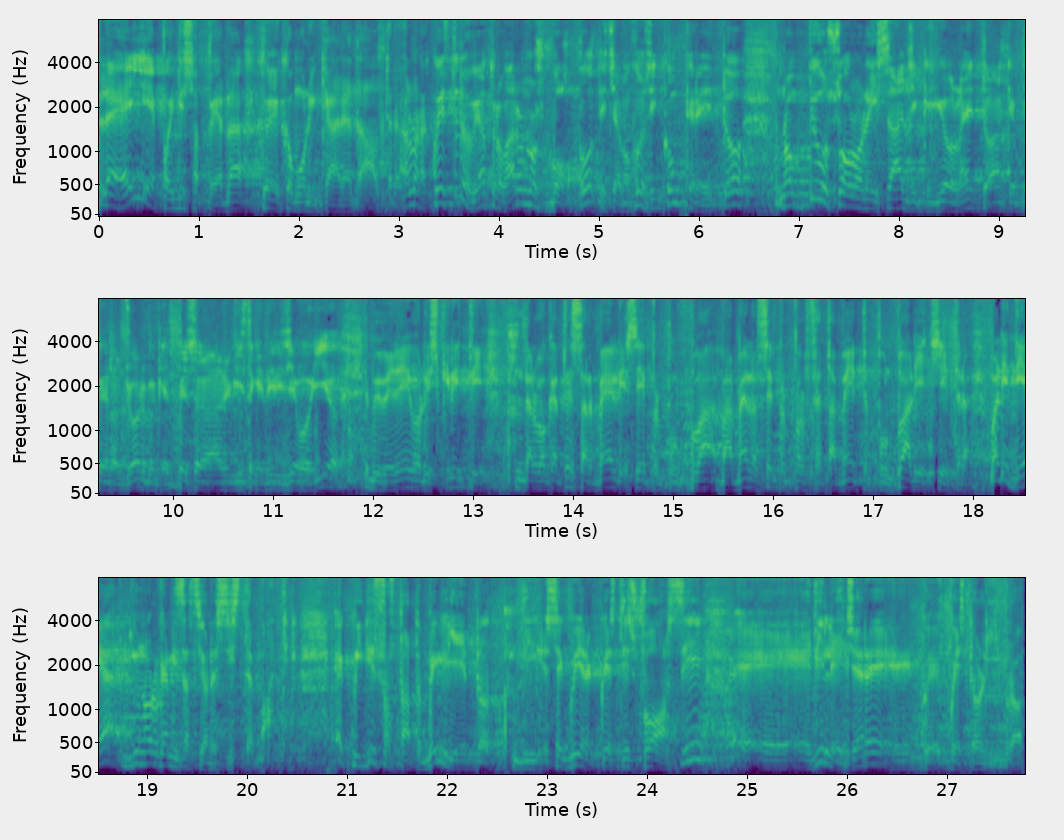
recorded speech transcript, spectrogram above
lei e poi di saperla comunicare ad altre. Allora questo doveva trovare uno sbocco, diciamo così, concreto, non più solo nei saggi che io ho letto, anche per ragione, perché spesso era la rivista che dirigevo io e mi vedevo gli scritti dall'avvocatessa Arbelli sempre puntuali, Arbella sempre perfettamente puntuali, eccetera, ma l'idea di un'organizzazione sistematica. E quindi sono stato ben lieto di seguire questi sforzi e, e di leggere eh, que- questo libro.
